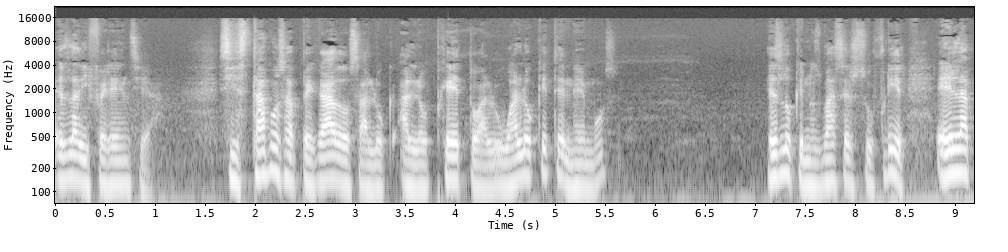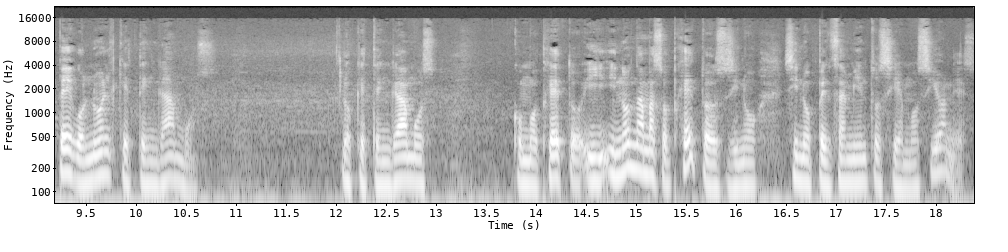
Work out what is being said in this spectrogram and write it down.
es la diferencia. Si estamos apegados al objeto a o a lo que tenemos, es lo que nos va a hacer sufrir. El apego, no el que tengamos. Lo que tengamos como objeto. Y, y no nada más objetos, sino, sino pensamientos y emociones.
